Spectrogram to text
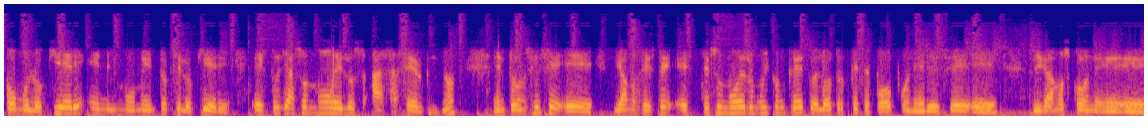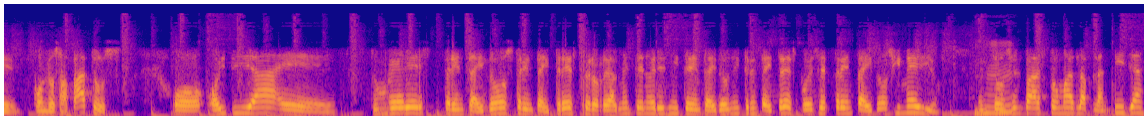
como lo quiere en el momento que lo quiere. Estos ya son modelos as a service, ¿no? Entonces, eh, eh, digamos, este, este es un modelo muy concreto. El otro que te puedo poner es, digamos, con, con los zapatos. O hoy día eh, tú eres 32, 33, pero realmente no eres ni 32 ni 33, puede ser 32 y medio. Entonces vas, tomas la plantilla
